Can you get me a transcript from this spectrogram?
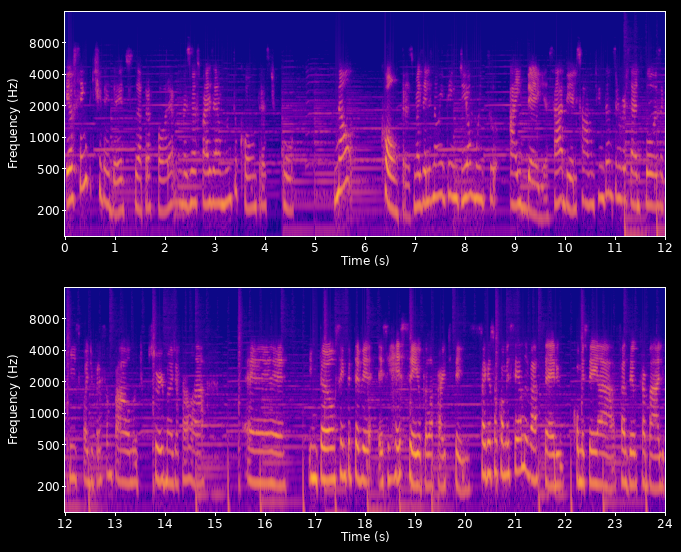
eu sempre tive a ideia de estudar para fora, mas meus pais eram muito contras, tipo, não contras, mas eles não entendiam muito a ideia, sabe? Eles falavam, tem tantas universidades boas aqui, você pode ir para São Paulo, tipo, sua irmã já tá lá. É... Então, sempre teve esse receio pela parte deles. Só que eu só comecei a levar a sério, comecei a fazer o trabalho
